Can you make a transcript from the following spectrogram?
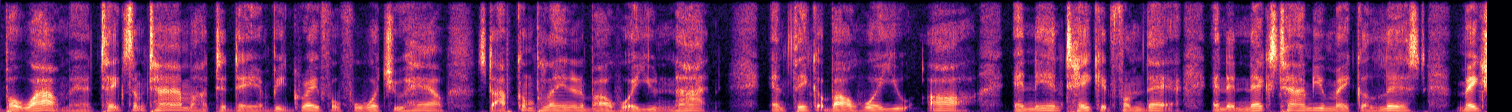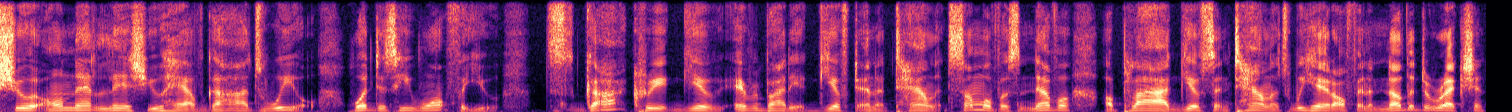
But wow, man, take some time out today and be grateful for what you have. Stop complaining about where you're not and think about where you are and then take it from there. And the next time you make a list, make sure on that list you have God's will. What does He want for you? God create give everybody a gift and a talent. Some of us never apply our gifts and talents. We head off in another direction.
